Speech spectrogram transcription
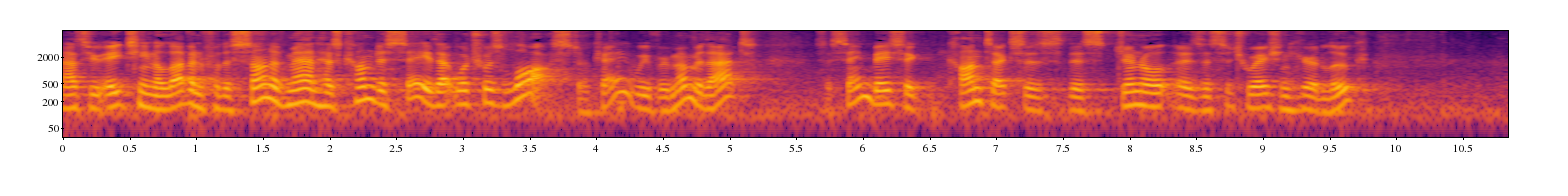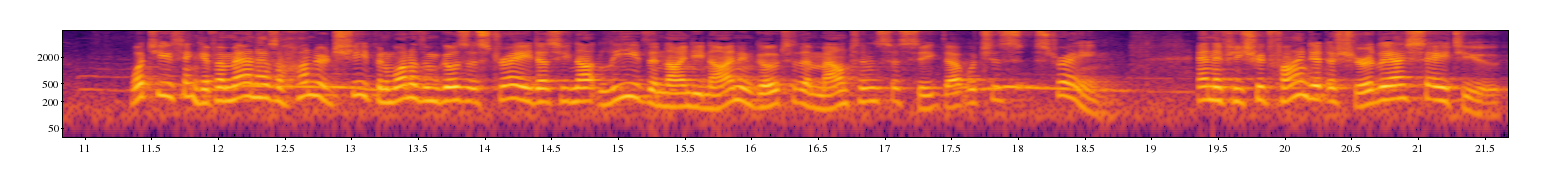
Matthew 18 11 for the Son of Man has come to save that which was lost. Okay we remember that. It's the same basic context as this general as the situation here at Luke what do you think? If a man has a hundred sheep and one of them goes astray, does he not leave the ninety nine and go to the mountains to seek that which is straying? And if he should find it, assuredly I say to you,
